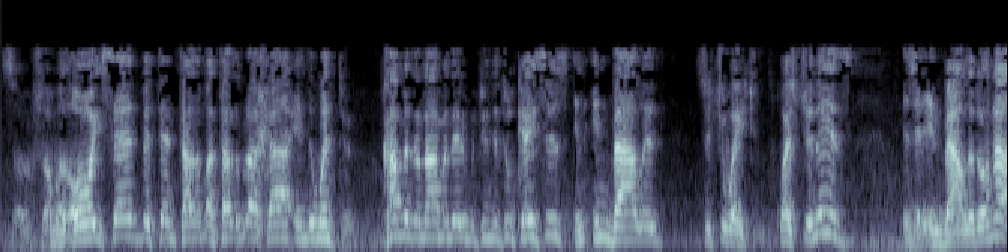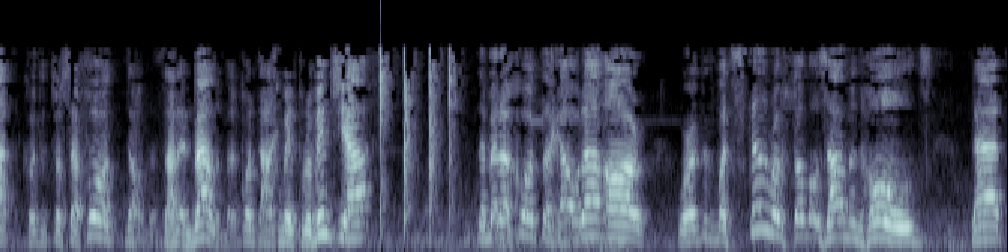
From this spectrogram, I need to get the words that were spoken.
So someone always said in the winter. Common denominator between the two cases, an invalid situation. The question is, is it invalid or not? According to Tosafot, no, it's not invalid. But according to Achmed Provincia, the Berachot, the Chaura are worded, but still Rav Shlomo Zalman holds that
